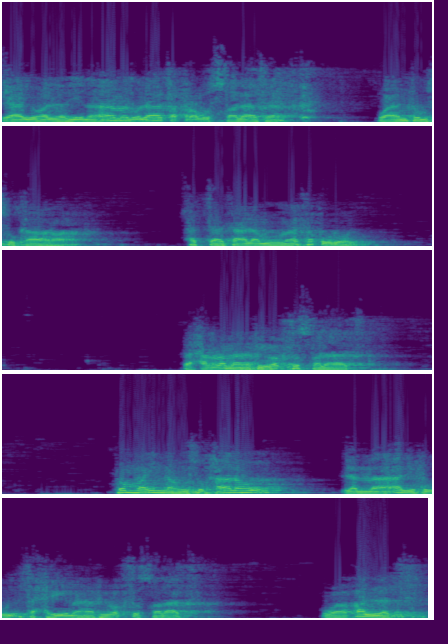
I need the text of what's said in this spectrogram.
يا أيها الذين آمنوا لا تقربوا الصلاة وأنتم سكارى حتى تعلموا ما تقولون. فحرمها في وقت الصلاة. ثم إنه سبحانه لما ألفوا تحريمها في وقت الصلاة وقلت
